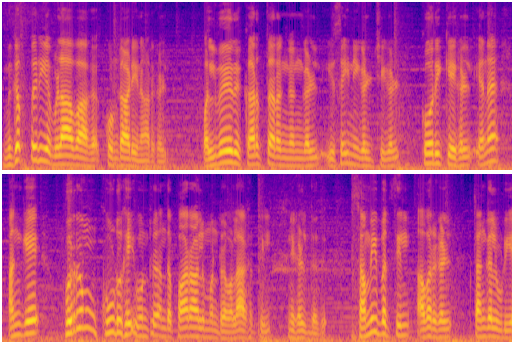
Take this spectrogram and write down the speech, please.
மிகப்பெரிய விழாவாக கொண்டாடினார்கள். பல்வேறு கருத்தரங்கங்கள் இசை நிகழ்ச்சிகள் கோரிக்கைகள் என அங்கே பெரும் கூடுகை ஒன்று அந்த பாராளுமன்ற வளாகத்தில் நிகழ்ந்தது. சமீபத்தில் அவர்கள் தங்களுடைய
